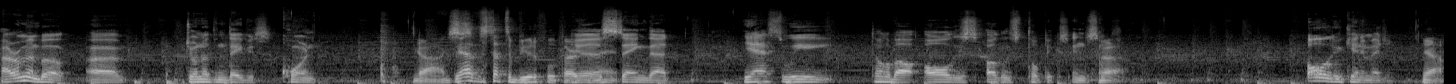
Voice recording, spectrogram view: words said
I remember uh, Jonathan Davis, Korn. Yeah. Yeah. Such a beautiful person. yeah, eh? saying that yes, we talk about all these ugly topics in the song, Yeah. all you can imagine. Yeah.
